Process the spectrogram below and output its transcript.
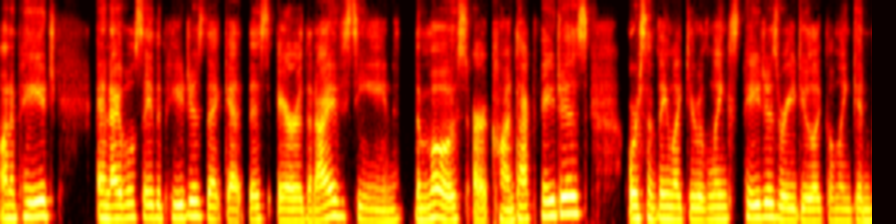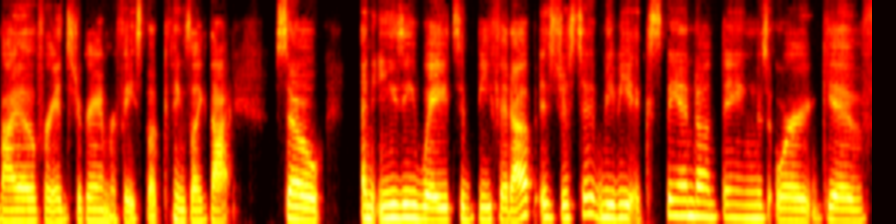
on a page. And I will say the pages that get this error that I've seen the most are contact pages or something like your links pages where you do like the link in bio for Instagram or Facebook, things like that. So an easy way to beef it up is just to maybe expand on things or give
